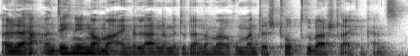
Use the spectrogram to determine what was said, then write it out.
Also da hat man dich nicht nochmal eingeladen, damit du dann nochmal romantisch Turb drüber streichen kannst.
